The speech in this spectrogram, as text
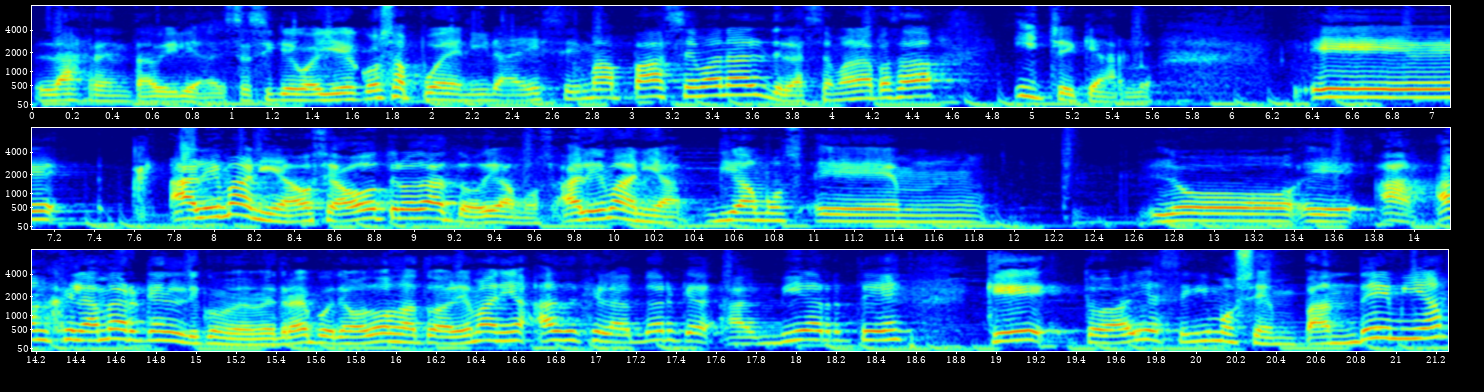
las rentabilidades. Así que cualquier cosa pueden ir a ese mapa semanal de la semana pasada y chequearlo. Eh, Alemania, o sea, otro dato, digamos, Alemania, digamos, eh, lo, eh, ah, Angela Merkel, disculpe, me trae porque tengo dos datos de Alemania. Angela Merkel advierte que todavía seguimos en pandemia.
